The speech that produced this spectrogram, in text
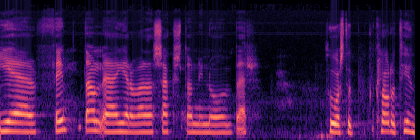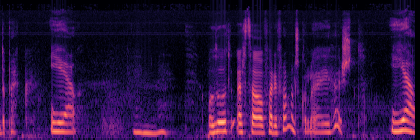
Ég er 15 eða ég er að verða 16 í november. Þú varst að klára tíundabekk? Já. Mm. Og þú ert þá að fara í framhaldsskóla í haust? Já.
